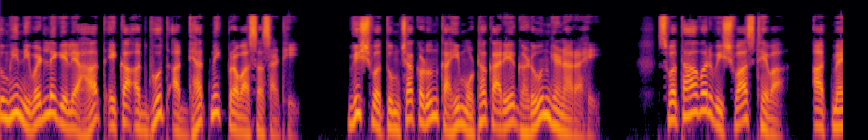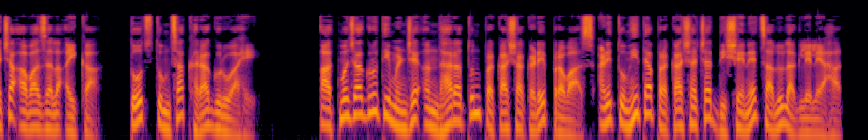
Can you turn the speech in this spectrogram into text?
तुम्ही निवडले गेले आहात एका अद्भुत आध्यात्मिक प्रवासासाठी. विश्व तुमच्याकडून काही मोठं कार्य घडवून घेणार आहे. स्वतःवर विश्वास ठेवा. आत्म्याच्या आवाजाला ऐका. तोच तुमचा खरा गुरु आहे. आत्मजागृती म्हणजे अंधारातून प्रकाशाकडे प्रवास आणि तुम्ही त्या प्रकाशाच्या दिशेने चालू लागलेले आहात.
